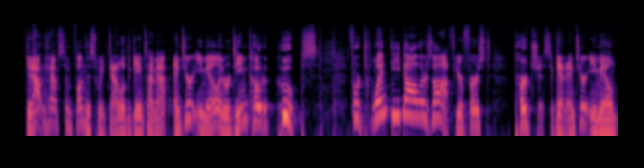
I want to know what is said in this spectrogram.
get out and have some fun this week. Download the Game Time app, enter your email, and redeem code HOOPS for $20 off your first purchase. Again, enter your email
